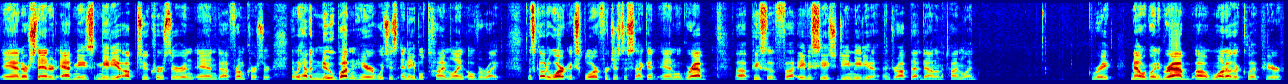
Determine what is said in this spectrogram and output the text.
and our standard add media up to cursor and, and uh, from cursor. Then we have a new button here, which is enable timeline overwrite. Let's go to our Explorer for just a second, and we'll grab a piece of uh, AVCHD media and drop that down on the timeline. Great. Now we're going to grab uh, one other clip here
